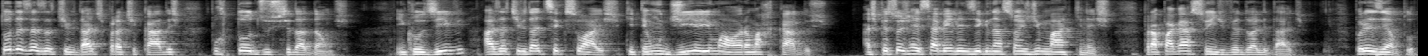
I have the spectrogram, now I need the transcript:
todas as atividades praticadas por todos os cidadãos, inclusive as atividades sexuais, que têm um dia e uma hora marcados. As pessoas recebem designações de máquinas para apagar sua individualidade. Por exemplo,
